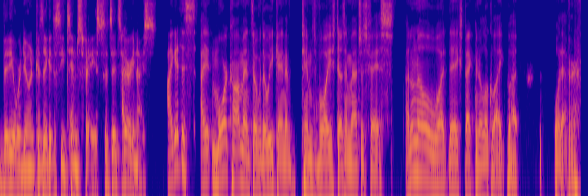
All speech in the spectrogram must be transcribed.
video we're doing because they get to see Tim's face. It's it's I- very nice. I get this I more comments over the weekend of Tim's voice doesn't match his face. I don't know what they expect me to look like, but whatever.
